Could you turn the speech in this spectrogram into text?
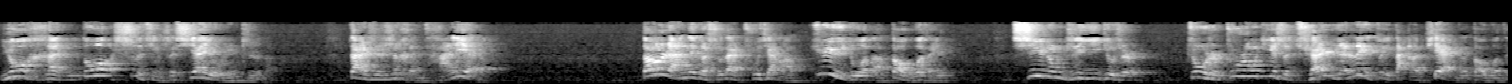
有很多事情是先有人知的，但是是很惨烈的。当然，那个时代出现了巨多的盗国贼。其中之一就是，就是朱镕基是全人类最大的骗子、盗国贼。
